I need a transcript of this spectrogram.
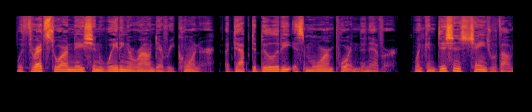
With threats to our nation waiting around every corner, adaptability is more important than ever. When conditions change without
